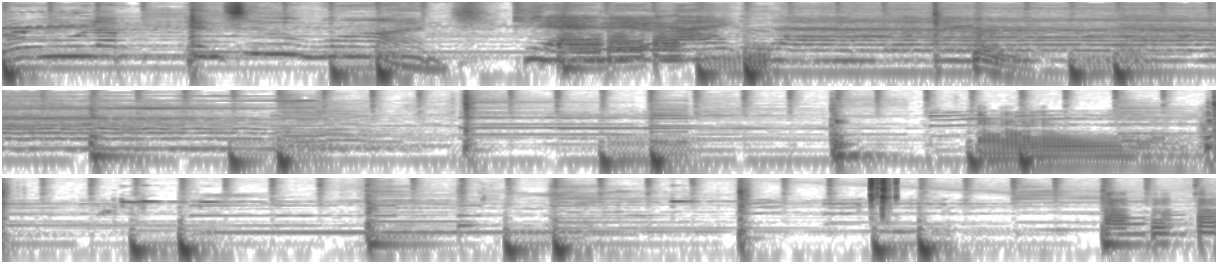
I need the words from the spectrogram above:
roll up into candy like love.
